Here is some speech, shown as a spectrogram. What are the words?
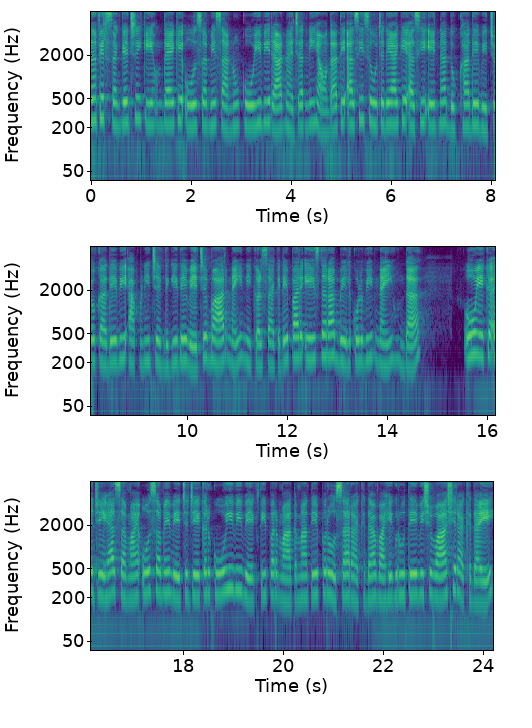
ਤਾਂ ਫਿਰ ਸੰਗਤ ਜੀ ਕੀ ਹੁੰਦਾ ਹੈ ਕਿ ਉਸ ਸਮੇਂ ਸਾਨੂੰ ਕੋਈ ਵੀ ਰਾਹ ਨਜ਼ਰ ਨਹੀਂ ਆਉਂਦਾ ਤੇ ਅਸੀਂ ਸੋਚਦੇ ਆ ਕਿ ਅਸੀਂ ਇਹਨਾਂ ਦੁੱਖਾਂ ਦੇ ਵਿੱਚੋਂ ਕਦੇ ਵੀ ਆਪਣੀ ਜ਼ਿੰਦਗੀ ਦੇ ਵਿੱਚ ਬਾਹਰ ਨਹੀਂ ਨਿਕਲ ਸਕਦੇ, ਪਰ ਇਸ ਤਰ੍ਹਾਂ ਬਿਲਕੁਲ ਵੀ ਨਹੀਂ ਹੁੰਦਾ। ਉਹ ਇੱਕ ਅਜਿਹਾ ਸਮਾਂ ਹੈ, ਉਸ ਸਮੇਂ ਵਿੱਚ ਜੇਕਰ ਕੋਈ ਵੀ ਵਿਅਕਤੀ ਪਰਮਾਤਮਾ ਤੇ ਭਰੋਸਾ ਰੱਖਦਾ, ਵਾਹਿਗੁਰੂ ਤੇ ਵਿਸ਼ਵਾਸ ਰੱਖਦਾ ਏ,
